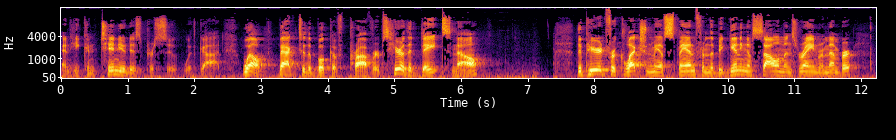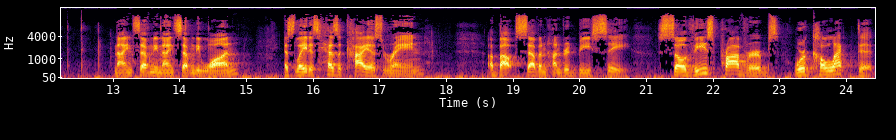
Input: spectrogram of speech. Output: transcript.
And he continued his pursuit with God. Well, back to the book of Proverbs. Here are the dates now. The period for collection may have spanned from the beginning of Solomon's reign, remember, 970, 971, as late as Hezekiah's reign, about 700 BC. So these proverbs were collected.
